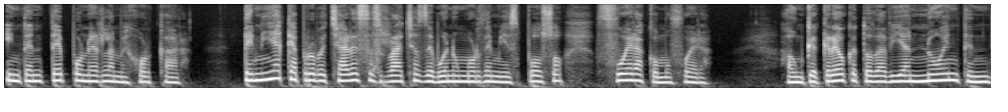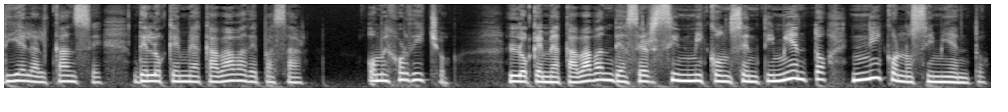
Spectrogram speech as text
intenté poner la mejor cara. Tenía que aprovechar esas rachas de buen humor de mi esposo, fuera como fuera aunque creo que todavía no entendía el alcance de lo que me acababa de pasar, o mejor dicho, lo que me acababan de hacer sin mi consentimiento ni conocimiento.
